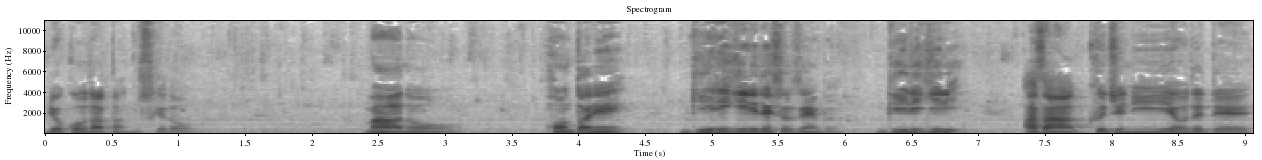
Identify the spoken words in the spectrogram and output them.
旅行だったんですけど。まああの本当にギリギリですよ全部。ギリギリ。朝9時に家を出て、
